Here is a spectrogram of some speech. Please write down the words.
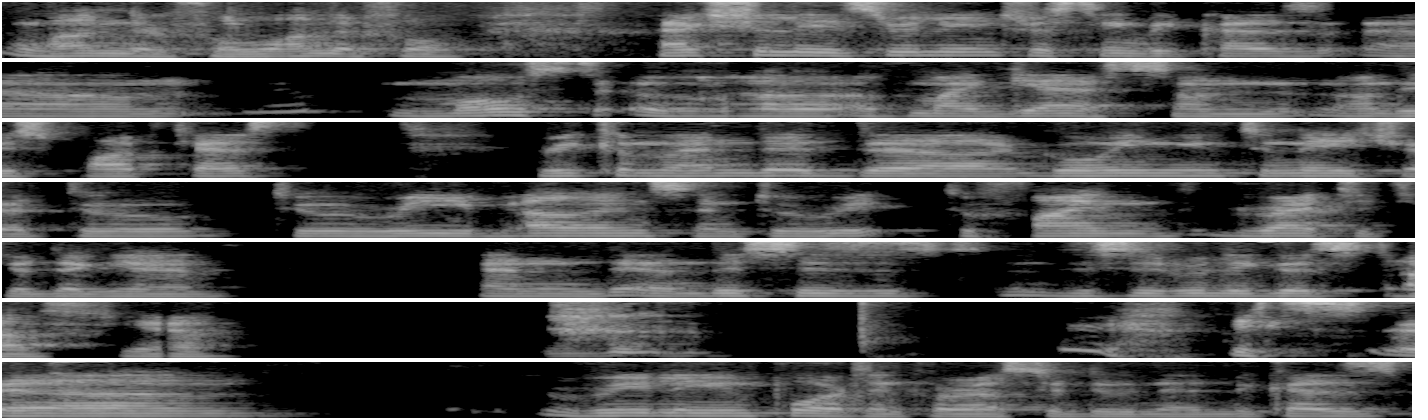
Wonderful, wonderful. Actually, it's really interesting because um, most of, uh, of my guests on, on this podcast recommended uh, going into nature to to rebalance and to re, to find gratitude again and and this is this is really good stuff yeah it's um, really important for us to do that because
